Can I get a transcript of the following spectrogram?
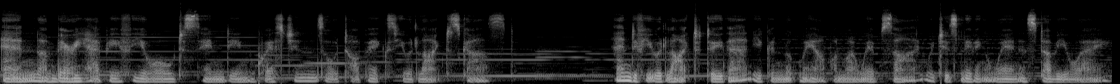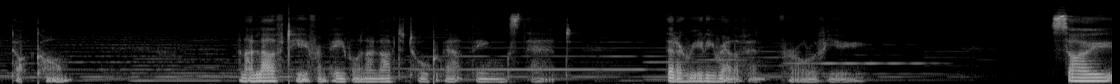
And I'm very happy for you all to send in questions or topics you would like discussed. And if you would like to do that, you can look me up on my website, which is livingawarenesswa.com. And I love to hear from people and I love to talk about things that, that are really relevant for all of you. So,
